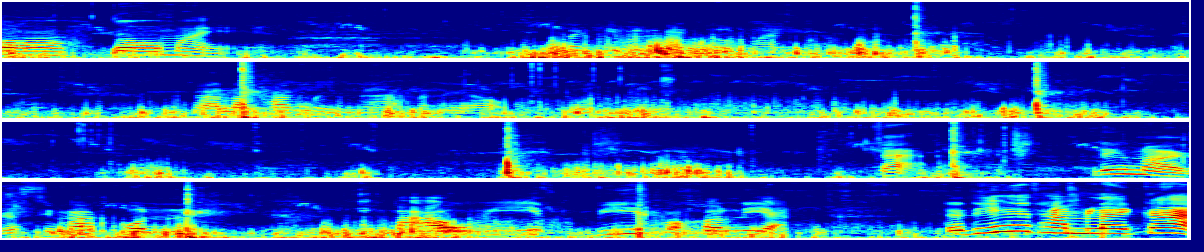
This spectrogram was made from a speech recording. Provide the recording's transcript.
ต่อต่อใหม่ตะกี้มันเป็นต้นใหม่การละครั้งหนึ่งนานมาแล้วกะเรื่องหน่อยก็สิมาคนมาเอาวีดวีดบอกเขาเรียกเดี๋ยวนี้ให้ทำอะไรกะ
